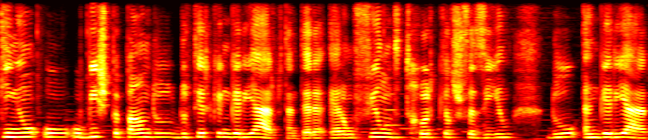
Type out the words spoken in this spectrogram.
tinham o, o bicho-papão do, do, ter que angariar. Portanto, era, era um filme de terror que eles faziam do angariar.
